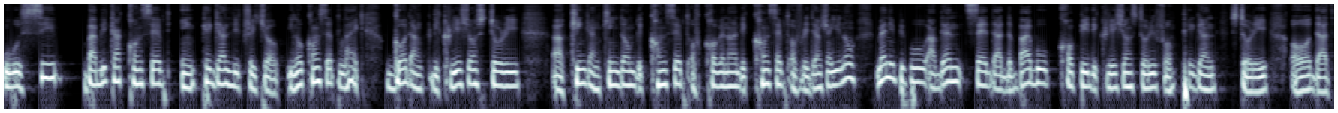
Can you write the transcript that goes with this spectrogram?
we will see biblical concept in pagan literature, you know, concept like God and the creation story, uh, king and kingdom, the concept of covenant, the concept of redemption. You know, many people have then said that the Bible copied the creation story from pagan story or that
